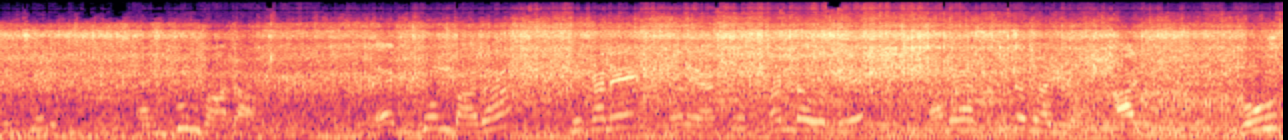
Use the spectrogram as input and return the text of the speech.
নিচে একদম বাধা একদম বাধা। সেখানে মানে এত ঠান্ডা ওঠে, আমরা শুতে পারি না। আর বহুত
